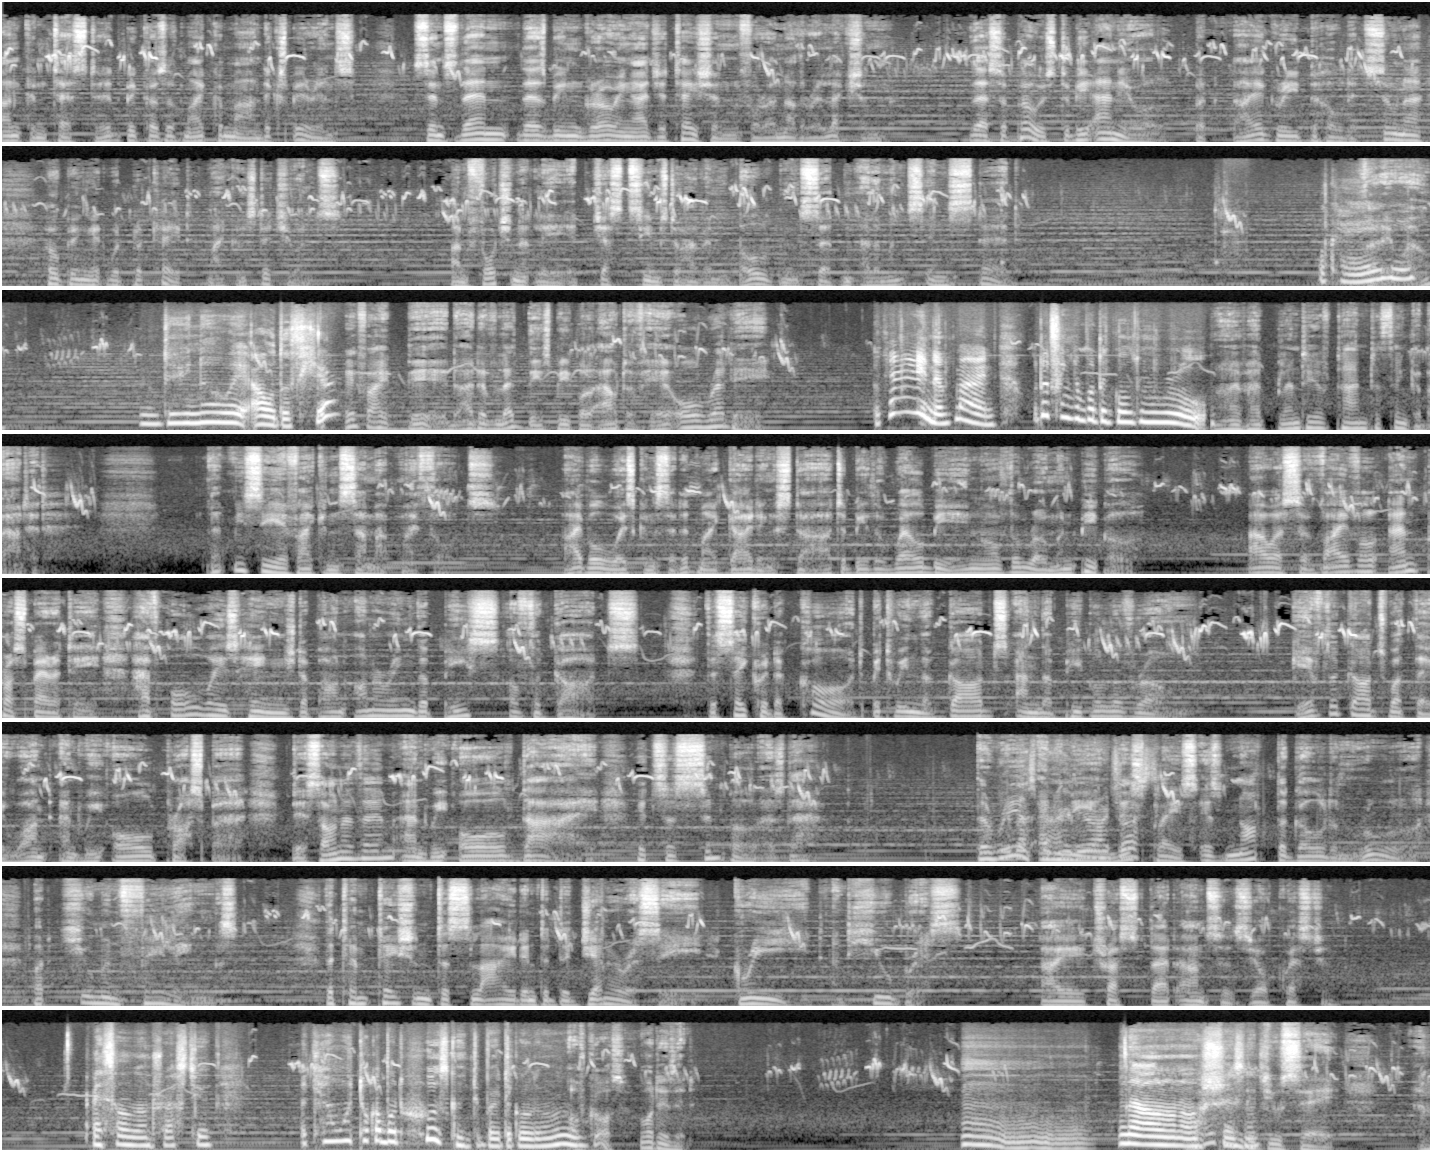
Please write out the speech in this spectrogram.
uncontested because of my command experience. Since then, there's been growing agitation for another election. They're supposed to be annual, but I agreed to hold it sooner, hoping it would placate my constituents. Unfortunately, it just seems to have emboldened certain elements instead. Okay. Very well. Do you know a way out of here? If I did, I'd have led these people out of here already. Okay, never mind. What do you think about the golden rule? I've had plenty of time to think about it. Let me see if I can sum up my thoughts. I've always considered my guiding star to be the well being of the Roman people. Our survival and prosperity have always hinged upon honoring the peace of the gods, the sacred accord between the gods and the people of Rome. Give the gods what they want and we all prosper. Dishonor them and we all die. It's as simple as that. The real enemy in this place is not the golden rule, but human failings. The temptation to slide into degeneracy, greed, and hubris. I trust that answers your question. I still don't trust you. Can we talk about who's going to break the golden rule? Of course. What is it? Mm, no, no, no, What she isn't. did you say? Oh,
